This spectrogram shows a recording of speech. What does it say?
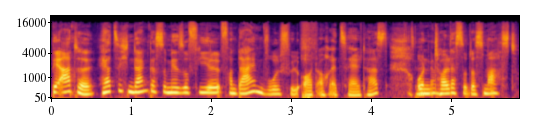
Beate, herzlichen Dank, dass du mir so viel von deinem Wohlfühlort auch erzählt hast. Sehr und toll, dass du das machst.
